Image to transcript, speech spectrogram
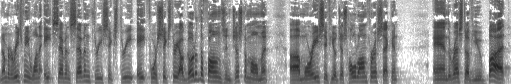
Number to reach me, 1 877 363 8463. I'll go to the phones in just a moment. Uh, Maurice, if you'll just hold on for a second, and the rest of you. But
